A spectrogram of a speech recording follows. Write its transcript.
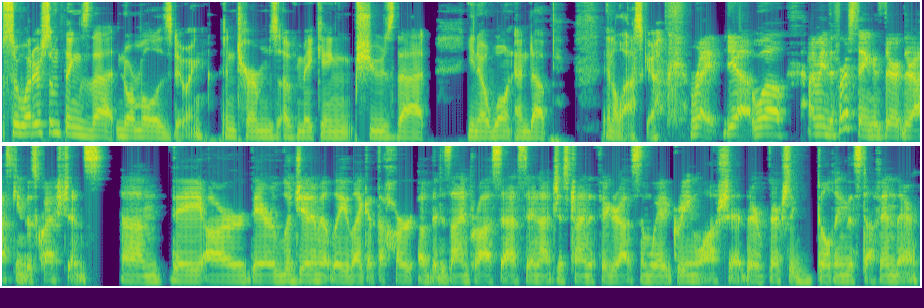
So, what are some things that Nnormal is doing in terms of making shoes that you know won't end up in Alaska? Right. Yeah. Well, I mean, the first thing is they're they're asking those questions. Um, they are they are legitimately like at the heart of the design process. They're not just trying to figure out some way to greenwash it. They're they're actually building the stuff in there.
